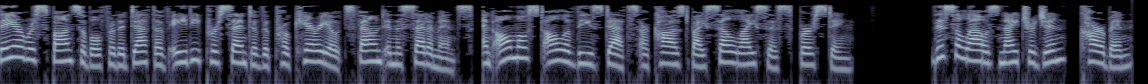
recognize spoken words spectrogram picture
They are responsible for the death of 80% of the prokaryotes found in the sediments, and almost all of these deaths are caused by cell lysis bursting. This allows nitrogen, carbon,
